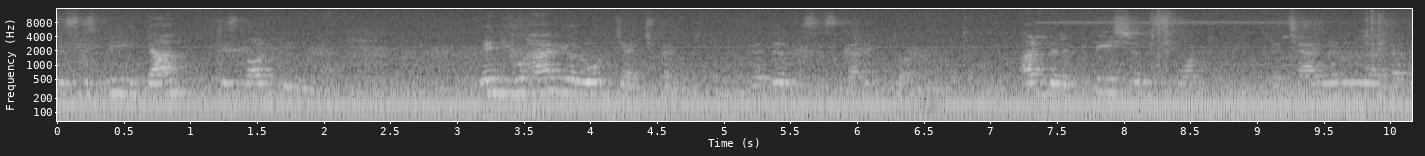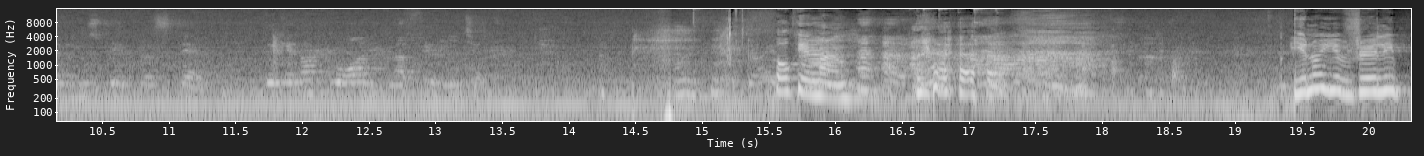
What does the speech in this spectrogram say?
this is being done, it is not being done, then you have your own judgment, whether this is correct or not. And the reputation is what the channel and other newspapers tell. They cannot go on bluffing each other. Okay, ma'am. you know, you've really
